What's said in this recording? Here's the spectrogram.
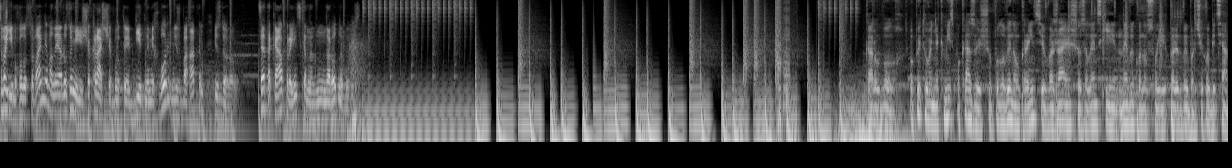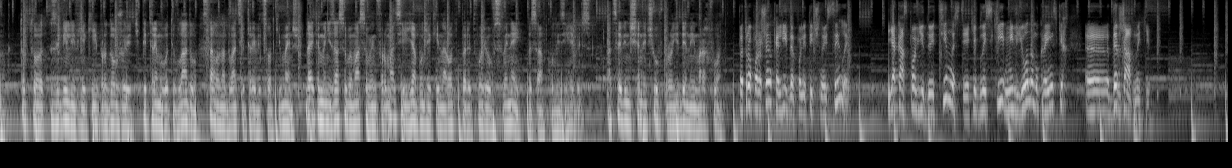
своїм голосуванням, але я розумію, що краще бути бідним і хворим, ніж багатим і здоровим. Це така українська на- народна мудрість. Карл Волох. Опитування КМІС показують, що половина українців вважає, що Зеленський не виконав своїх передвиборчих обіцянок. Тобто забілів, які продовжують підтримувати владу, стало на 23% менше. Дайте мені засоби масової інформації. Я будь-який народ перетворю в свиней, писав колись Геббельс. А це він ще не чув про єдиний марафон. Петро Порошенко лідер політичної сили, яка сповідує цінності, які близькі мільйонам українських е, державників.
